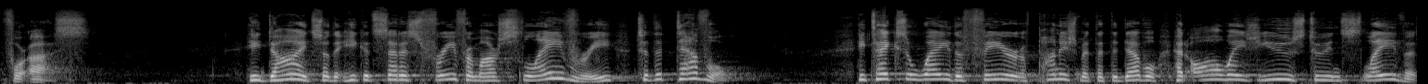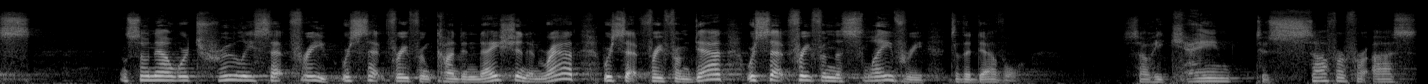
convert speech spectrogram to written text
for us. He died so that he could set us free from our slavery to the devil. He takes away the fear of punishment that the devil had always used to enslave us. And so now we're truly set free. We're set free from condemnation and wrath. We're set free from death. We're set free from the slavery to the devil. So he came to suffer for us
